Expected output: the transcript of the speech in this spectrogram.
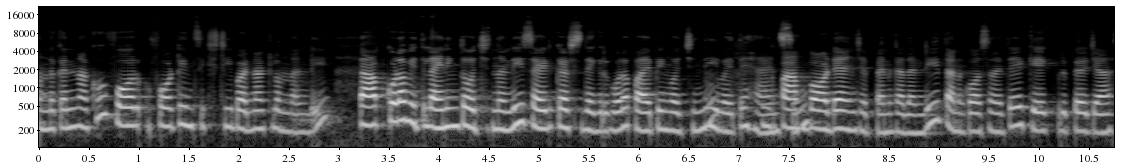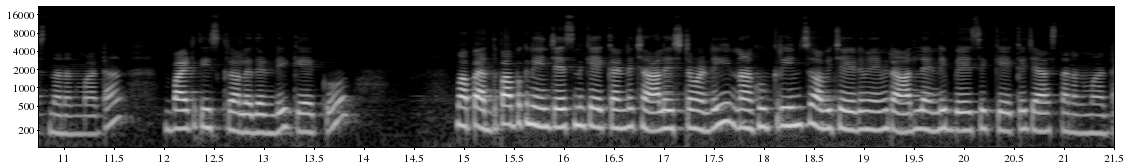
అందుకని నాకు ఫోర్ ఫోర్టీన్ సిక్స్టీ పడినట్లు ఉందండి టాప్ కూడా విత్ లైనింగ్తో వచ్చిందండి. సైడ్ కట్స్ దగ్గర కూడా పైపింగ్ వచ్చింది. ఇవైతే హ్యాండ్ పాప్ బర్త్డే అని చెప్పాను కదండి. తన కోసం అయితే కేక్ ప్రిపేర్ చేస్తున్నాను అనమాట బయట తీసుకురాలేదండి కేకు. మా పెద్ద పాపకి నేను చేసిన కేక్ అంటే చాలా ఇష్టం అండి. నాకు క్రీమ్స్ అవి చేయడం ఏమి రాదులేండి. బేసిక్ కేక్ చేస్తానన్నమాట.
